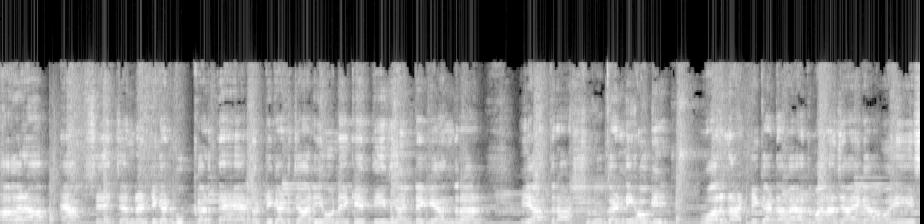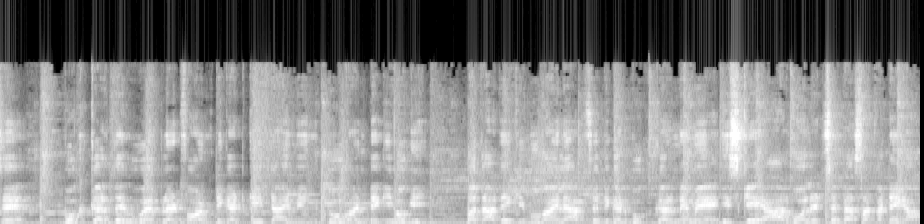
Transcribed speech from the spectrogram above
अगर आप ऐप से जनरल टिकट बुक करते हैं तो टिकट जारी होने के तीन घंटे के अंदर यात्रा शुरू करनी होगी। वरना टिकट अवैध माना जाएगा, वहीं इसे बुक करते हुए प्लेटफॉर्म टिकट की टाइमिंग दो घंटे की होगी। बता दें कि मोबाइल ऐप से टिकट बुक करने में इसके आर वॉलेट से पैसा कटेगा।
